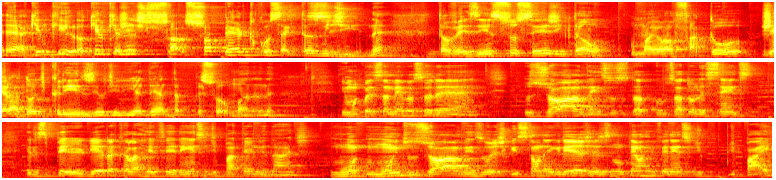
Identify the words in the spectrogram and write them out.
é aquilo que, aquilo que a gente só, só perto consegue transmitir, né? Talvez isso seja então o maior fator gerador de crise, eu diria, dentro da pessoa humana, né? E uma coisa também, professor, é os jovens, os, os adolescentes, eles perderam aquela referência de paternidade. Mu- muitos jovens hoje que estão na igreja, eles não têm uma referência de, de pai,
